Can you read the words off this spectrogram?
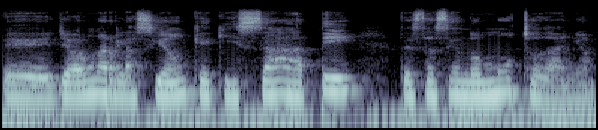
eh, llevar una relación que quizá a ti te está haciendo mucho daño.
